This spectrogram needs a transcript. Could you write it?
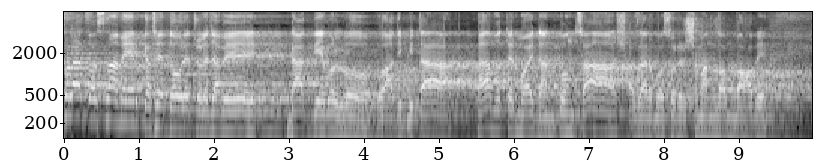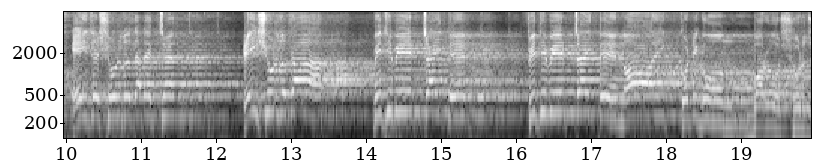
সালাতামের কাছে দৌড়ে চলে যাবে। ডাক দিয়ে বলব, ও আদি পিতা কামতের ময়দান পঞ্চাশ হাজার বছরের সমান লম্বা হবে। এই যে সূর্যটা দেখছেন, এই সূর্যটা পৃথিবীর চাইতে পৃথিবীর চাইতে নয় কোটি গুণ বড় সূর্য।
